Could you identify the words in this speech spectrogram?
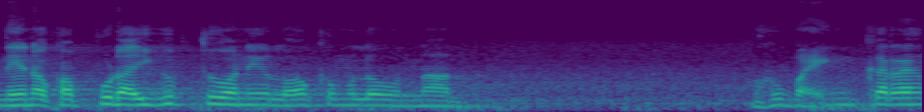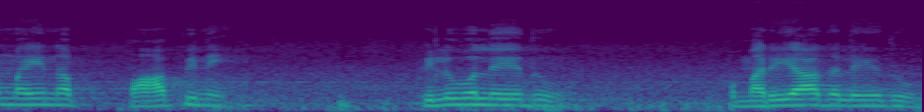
నేను ఒకప్పుడు ఐగుప్తు అనే లోకములో ఉన్నాను. బహు భయంకరమైన పాపిని విలువ లేదు ఒక మర్యాద లేదు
